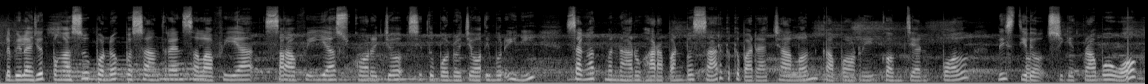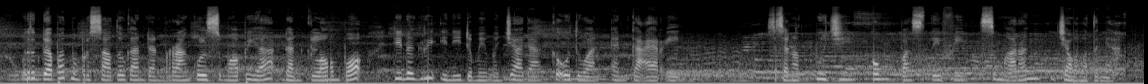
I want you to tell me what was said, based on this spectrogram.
Lebih lanjut, pengasuh pondok pesantren Salafia Salafiyah Sukorejo, Situbondo, Jawa Timur ini sangat menaruh harapan besar kepada calon Kapolri Komjen Pol Listio Sigit Prabowo untuk dapat mempersatukan dan merangkul semua pihak dan kelompok di negeri ini demi menjaga keutuhan NKRI. Senat Puji, Kompas TV, Semarang, Jawa Tengah.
